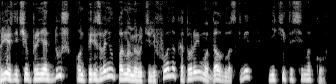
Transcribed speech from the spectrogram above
Прежде чем принять душ, он перезвонил по номеру телефона, который ему дал в Москве Никита Симаков.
